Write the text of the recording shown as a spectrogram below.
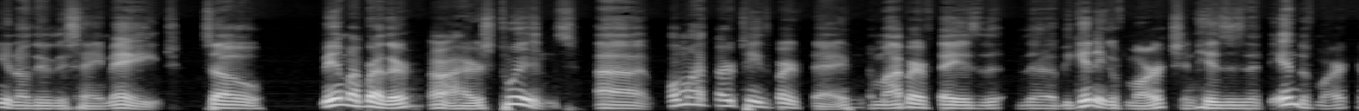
you know they're the same age. So me and my brother are Irish twins. Uh, on my 13th birthday, and my birthday is the, the beginning of March, and his is at the end of March.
